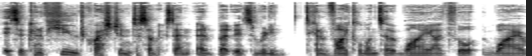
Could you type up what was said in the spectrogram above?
it's a kind of huge question to some extent, uh, but it's a really kind of vital one to why I thought why.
